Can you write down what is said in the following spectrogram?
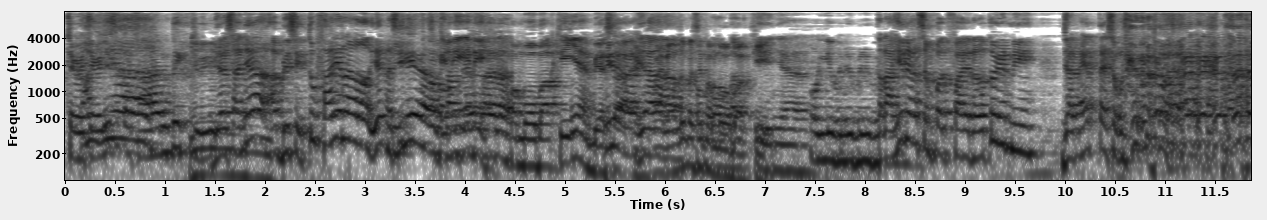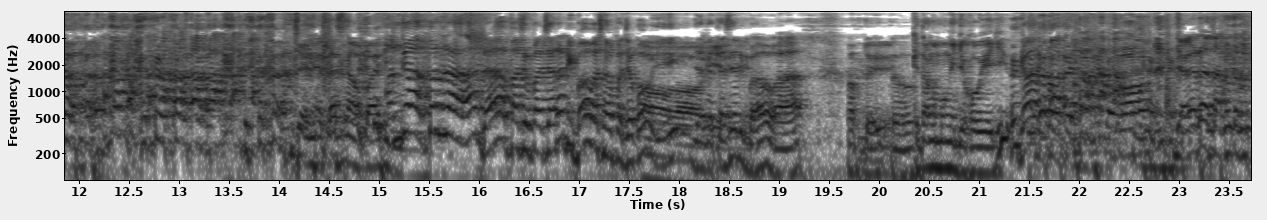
Cewek-ceweknya Oh, iya. suka cantik cuy. Biasanya abis itu viral Ya gak sih? Iya, Suka Ini ini viral. pembawa bakinya biasa. Iya, Yang Ya, final tuh pasti pembawa baki. bakinya. oh iya bener bener bener. Terakhir yang sempat viral tuh ini Jan Etes waktu itu. Jenetes ngapain? Enggak pernah ada pas upacara dibawa sama Pak Jokowi. Oh, Jan iya, iya. dibawa waktu itu. Kita ngomongin Jokowi aja. Enggak. jangan ada takut takut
